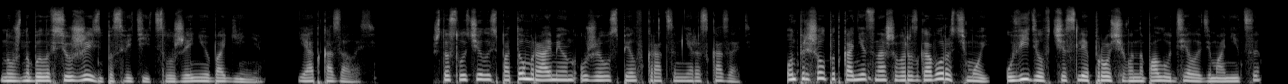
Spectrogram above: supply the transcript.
Нужно было всю жизнь посвятить служению богине. Я отказалась. Что случилось потом, Рамион уже успел вкратце мне рассказать. Он пришел под конец нашего разговора с тьмой, увидел в числе прочего на полу тело демоницы,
